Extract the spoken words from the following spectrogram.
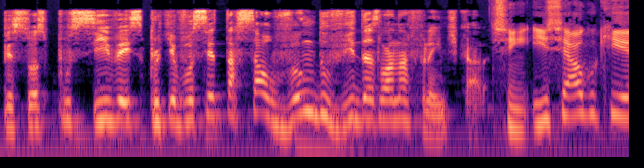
pessoas possíveis, porque você tá salvando vidas lá na frente, cara. Sim, isso é algo que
